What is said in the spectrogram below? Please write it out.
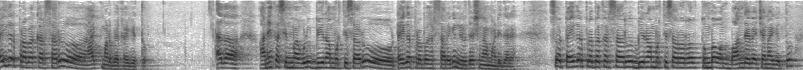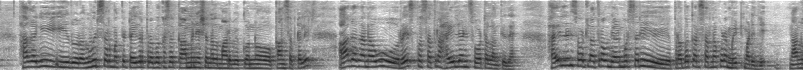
Tiger Prabhakar sir act ಮಾಡಬೇಕಾಗಿತ್ತು. ಆಗ ಅನೇಕ ಸಿನಿಮಾಗಳು ಬಿ ರಾಮೂರ್ತಿ ಸಾರು ಟೈಗರ್ ಪ್ರಭಾಕರ್ ಸಾರಿಗೆ ನಿರ್ದೇಶನ ಮಾಡಿದ್ದಾರೆ. ಸೊ ಟೈಗರ್ ಪ್ರಭಾಕರ್ ಸಾರು ಬೀರಾಮೂರ್ತಿ ಸರ್ ಅವರ ತುಂಬ ಒಂದು ಬಾಂಧವ್ಯ ಚೆನ್ನಾಗಿತ್ತು. ಹಾಗಾಗಿ ಇದು ರಘುವೀರ್ ಸರ್ ಮತ್ತು ಟೈಗರ್ ಪ್ರಭಾಕರ್ ಸರ್ ಕಾಂಬಿನೇಷನಲ್ಲಿ ಮಾಡಬೇಕು ಅನ್ನೋ ಕಾನ್ಸೆಪ್ಟಲ್ಲಿ ಆಗಾಗ ನಾವು ರೇಸ್ ಕೋರ್ಸ್ ಹತ್ರ ಹೈಲ್ಯಾಂಡ್ಸ್ ಹೋಟೆಲ್ ಅಂತಿದೆ. ಹೈಲ್ಯಾಂಡ್ಸ್ ಹೋಟ್ಲ್ ಹತ್ರ ಒಂದು ಎರಡು ಮೂರು ಸರಿ ಪ್ರಭಾಕರ್ ಸರ್ನ ಕೂಡ ಮೀಟ್ ಮಾಡಿದ್ವಿ. ನಾನು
